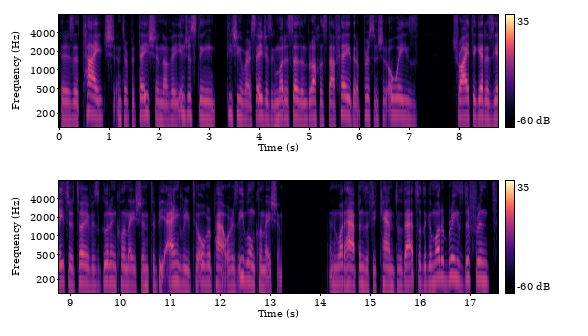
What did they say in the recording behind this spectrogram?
there is a taich interpretation of a interesting teaching of our sages. The Gemara says in Brachas Tafhei that a person should always try to get his Yetzer Tov, his good inclination, to be angry, to overpower his evil inclination. And what happens if he can't do that? So the Gemara brings different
